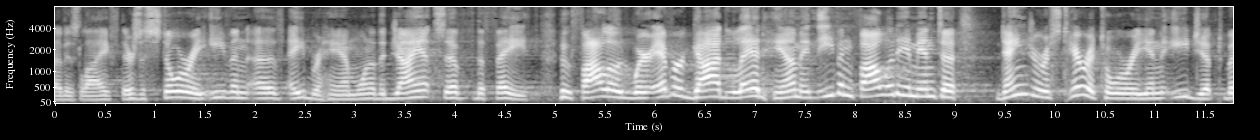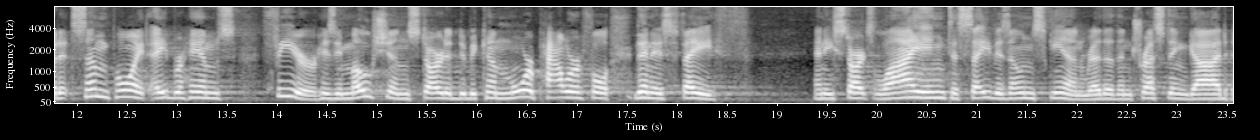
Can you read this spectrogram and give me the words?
of his life. There's a story even of Abraham, one of the giants of the faith, who followed wherever God led him and even followed him into dangerous territory in Egypt. But at some point, Abraham's fear, his emotions started to become more powerful than his faith and he starts lying to save his own skin rather than trusting God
